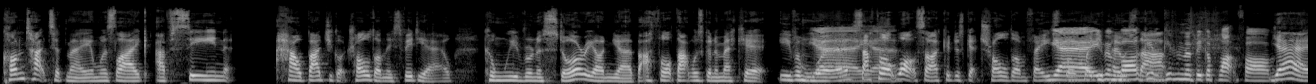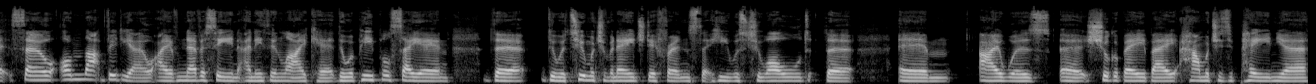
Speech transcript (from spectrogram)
contacted me and was like, I've seen how bad you got trolled on this video. Can we run a story on you? But I thought that was going to make it even Yeah, worse. I yeah. thought, what? So I could just get trolled on Facebook. Yeah, even more, that. give, give him a bigger platform. Yeah, so on that video, I have never seen anything like it. There were people saying that there were too much of an age difference, that he was too old, that um, I was a sugar baby. How much is he paying you?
